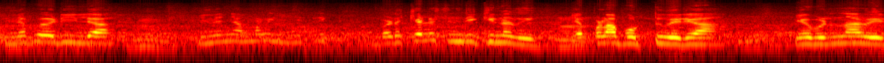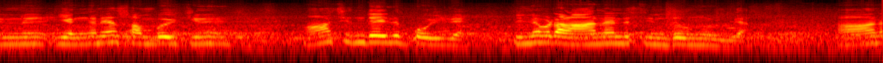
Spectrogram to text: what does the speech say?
പിന്നെ പേടിയില്ല. പിന്നെ നമ്മൾ ഇവിടേക്കല്ലേ ചിന്തിക്കുന്നത്? എപ്പോഴാ പൊട്ട് വരിക? എവിടുന്നാ വരുന്നത് എങ്ങനെയാ സംഭവിക്കുന്നത് ആ ചിന്തയിൽ പോയില്ലേ. പിന്നെ ഇവിടെ ആനന്റെ ചിന്ത ഒന്നുമില്ല. ആന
